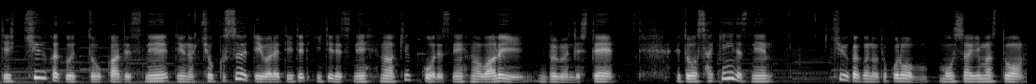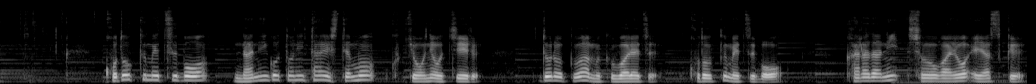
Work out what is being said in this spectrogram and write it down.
で嗅覚とかですねっていうのは曲数って言われていていてですね、まあ、結構ですね、まあ、悪い部分でして、えっと、先にですね嗅覚のところを申し上げますと孤独滅亡何事に対しても苦境に陥る。努力は報われず孤独滅亡。体に障害を得やすく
